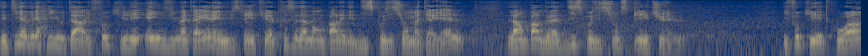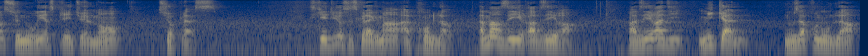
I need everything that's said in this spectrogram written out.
Des il faut qu'il ait une vie matérielle et une vie spirituelle. Précédemment, on parlait des dispositions matérielles. Là, on parle de la disposition spirituelle. Il faut qu'il ait de quoi se nourrir spirituellement sur place. Ce qui est dur, c'est ce que l'agma apprend de là. Amar Zeira, Rav Zeira. Rav dit Mikan, nous apprenons de là.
